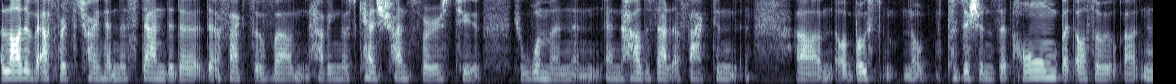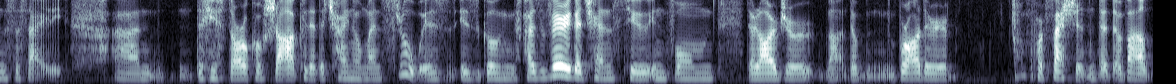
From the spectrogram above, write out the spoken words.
a lot of efforts trying to understand the, the effects of um, having those cash transfers to, to women and, and how does that affect and, um, both you know, positions at home, but also uh, in society. And the historical shock that China went through is, is going, has a very good chance to inform the larger, uh, the broader profession that about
